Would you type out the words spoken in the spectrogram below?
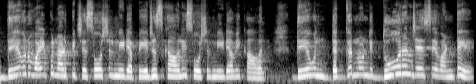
దేవుని వైపు నడిపించే సోషల్ మీడియా పేజెస్ కావాలి సోషల్ మీడియావి కావాలి. దేవుని దగ్గర నుండి దూరం చేసేవంటే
